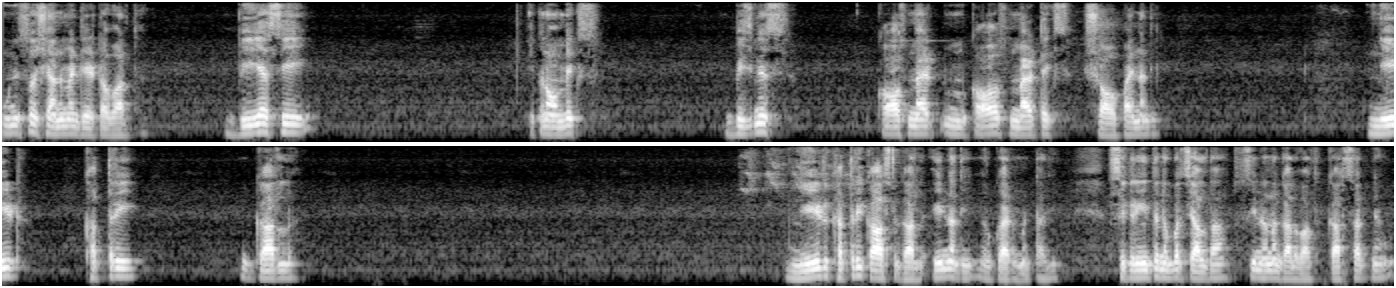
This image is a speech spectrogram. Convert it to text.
1996 date of birth BSc economics business cosmet cosmetics shop ਹੈ ਇਹਨਾਂ ਦੀ। Need Khatri girl need Khatri caste ਗੱਲ ਇਹਨਾਂ ਦੀ ਰਿਕੁਆਇਰਮੈਂਟ ਆ ਜੀ। ਸਕਰੀਨ ਤੇ ਨੰਬਰ ਚੱਲਦਾ, ਤੁਸੀਂ ਇਹਨਾਂ ਨਾਲ ਗੱਲਬਾਤ ਕਰ ਸਕਦੇ ਹੋ।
